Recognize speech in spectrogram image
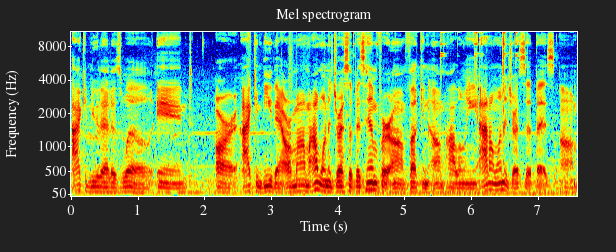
I can do that as well, and or I can be that. Or mom, I want to dress up as him for um fucking um Halloween. I don't want to dress up as um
